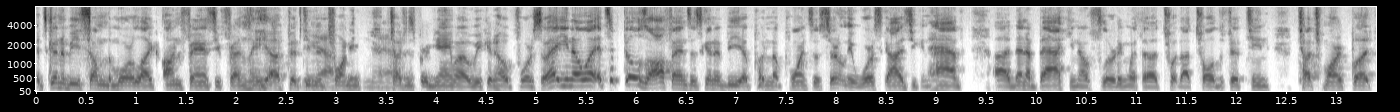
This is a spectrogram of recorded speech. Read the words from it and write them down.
it's going to be some of the more like unfancy friendly uh, 15 yeah, to 20 yeah. touches per game uh, we could hope for. So, hey, you know what? It's a Bills offense that's going to be uh, putting up points. So, certainly worse guys you can have uh, than a back, you know, flirting with a tw- that 12 to 15 touch mark. But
